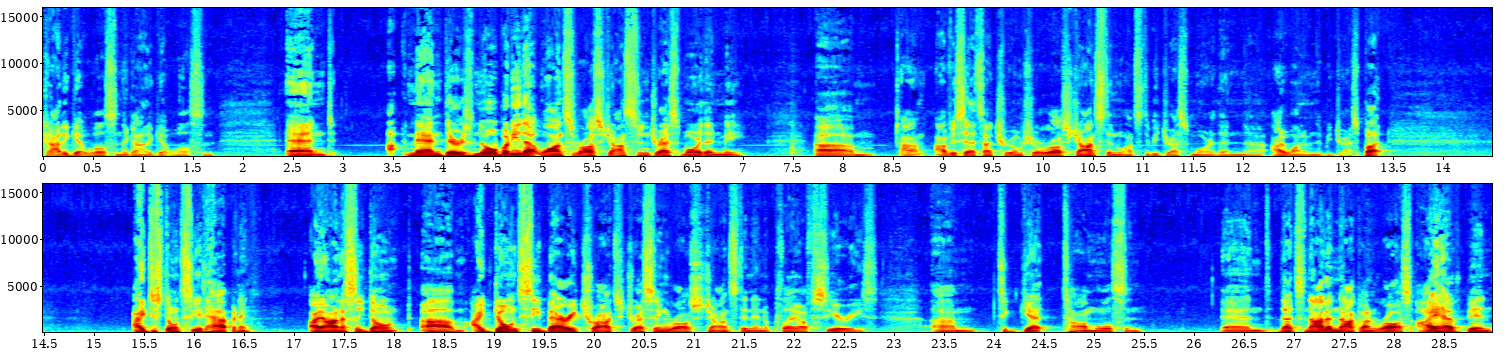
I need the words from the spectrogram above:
got to get Wilson, they got to get Wilson, and uh, man, there's nobody that wants Ross Johnston dressed more than me. Um, um, obviously, that's not true. I'm sure Ross Johnston wants to be dressed more than uh, I want him to be dressed. But I just don't see it happening. I honestly don't. Um, I don't see Barry Trotz dressing Ross Johnston in a playoff series um, to get Tom Wilson. And that's not a knock on Ross. I have been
